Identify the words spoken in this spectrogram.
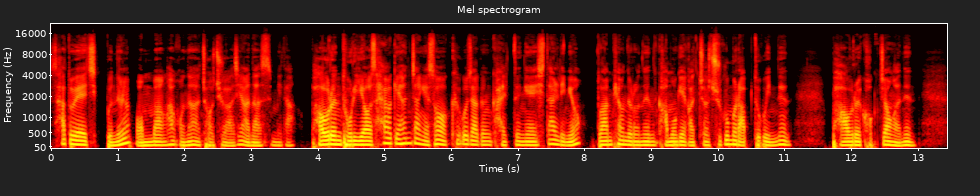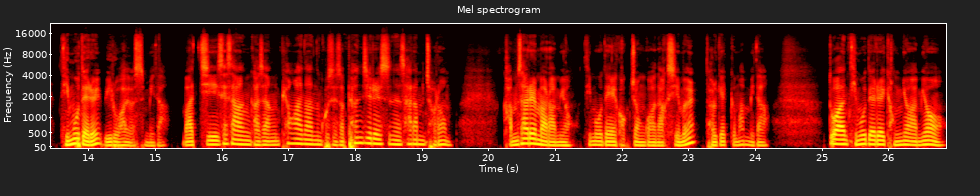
사도의 직분을 원망하거나 저주하지 않았습니다. 바울은 도리어 사역의 현장에서 크고 작은 갈등에 시달리며 또 한편으로는 감옥에 갇혀 죽음을 앞두고 있는 바울을 걱정하는 디모데를 위로하였습니다. 마치 세상 가장 평안한 곳에서 편지를 쓰는 사람처럼 감사를 말하며 디모데의 걱정과 낙심을 덜게끔 합니다. 또한 디모데를 격려하며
